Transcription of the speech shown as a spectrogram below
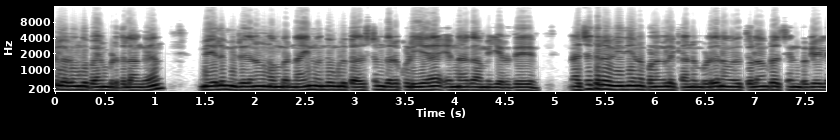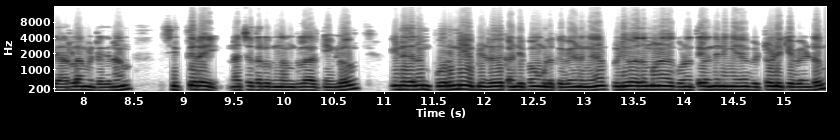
கலர் வந்து பயன்படுத்தலாங்க. மேலும் இன்றைய தினம் நம்பர் நைன் வந்து உங்களுக்கு அதிர்ஷ்டம் தரக்கூடிய எண்ணாக அமைகிறது. நட்சத்திர ரீதியான பலன்களை காணும்பொழுது நமது துலாம் ராசி என்பர்களில் யாரெல்லாம் இன்றைய தினம் சித்திரை நட்சத்திர நண்பர்களாக இருக்கீங்களோ இன்றைய தினம் பொறுமை அப்படின்றது கண்டிப்பாக உங்களுக்கு வேணுங்க. பிடிவாதமான குணத்தை வந்து நீங்கள் விட்டொழிக்க வேண்டும்.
